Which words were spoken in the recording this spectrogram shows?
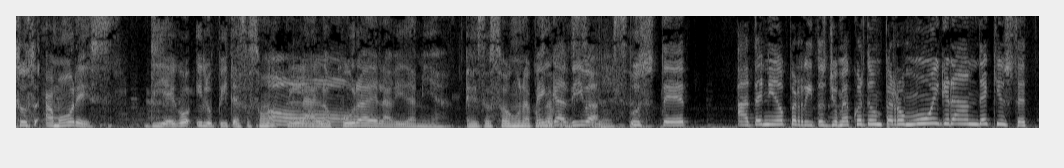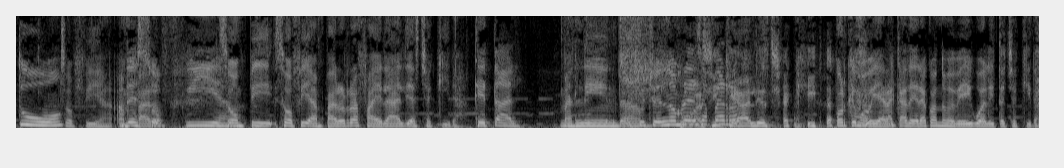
Sus amores, Diego y Lupita, esos son Oh. la locura de la vida mía. Esos son una cosa Venga, Diva, usted ha tenido perritos. Yo me acuerdo de un perro muy grande que usted tuvo. Sofía, De Amparo. Sofía. Son Sofía Amparo Rafaela alias Shakira. ¿Qué tal? Más linda. ¿Escuchó el nombre de ¿Cómo esa así que perra? alias Shakira? Porque movía la cadera cuando me veía igualito a Shakira.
